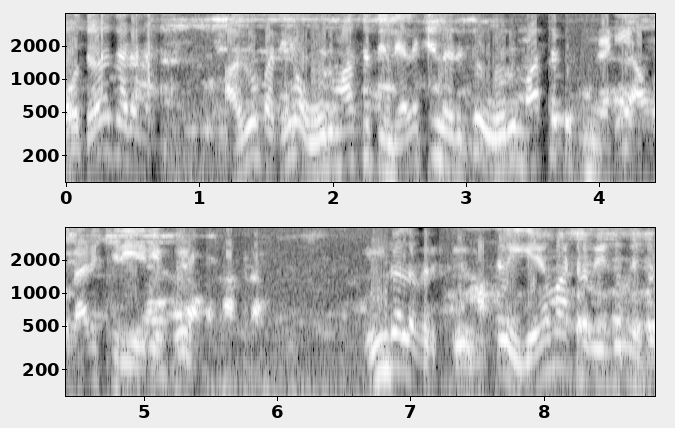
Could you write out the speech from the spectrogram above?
முதல் தடவை அதுவும் பாத்தீங்கன்னா ஒரு மாசத்து இந்த எலெக்ஷன் இருக்கு ஒரு மாசத்துக்கு முன்னாடி அவங்க வேளச்சேரி ஏரியா போய் அவங்க பாக்குறாங்க இந்த அளவிற்கு மக்களை ஏமாற்ற வேண்டும் என்ற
